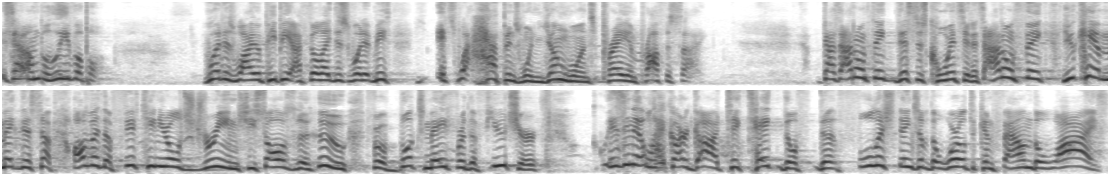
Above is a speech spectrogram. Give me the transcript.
is that unbelievable? What is YOPP? I feel like this is what it means. It's what happens when young ones pray and prophesy. Guys, I don't think this is coincidence. I don't think you can't make this up. All of the 15 year old's dream, she saw the who for books made for the future isn't it like our God to take the, the foolish things of the world to confound the wise?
